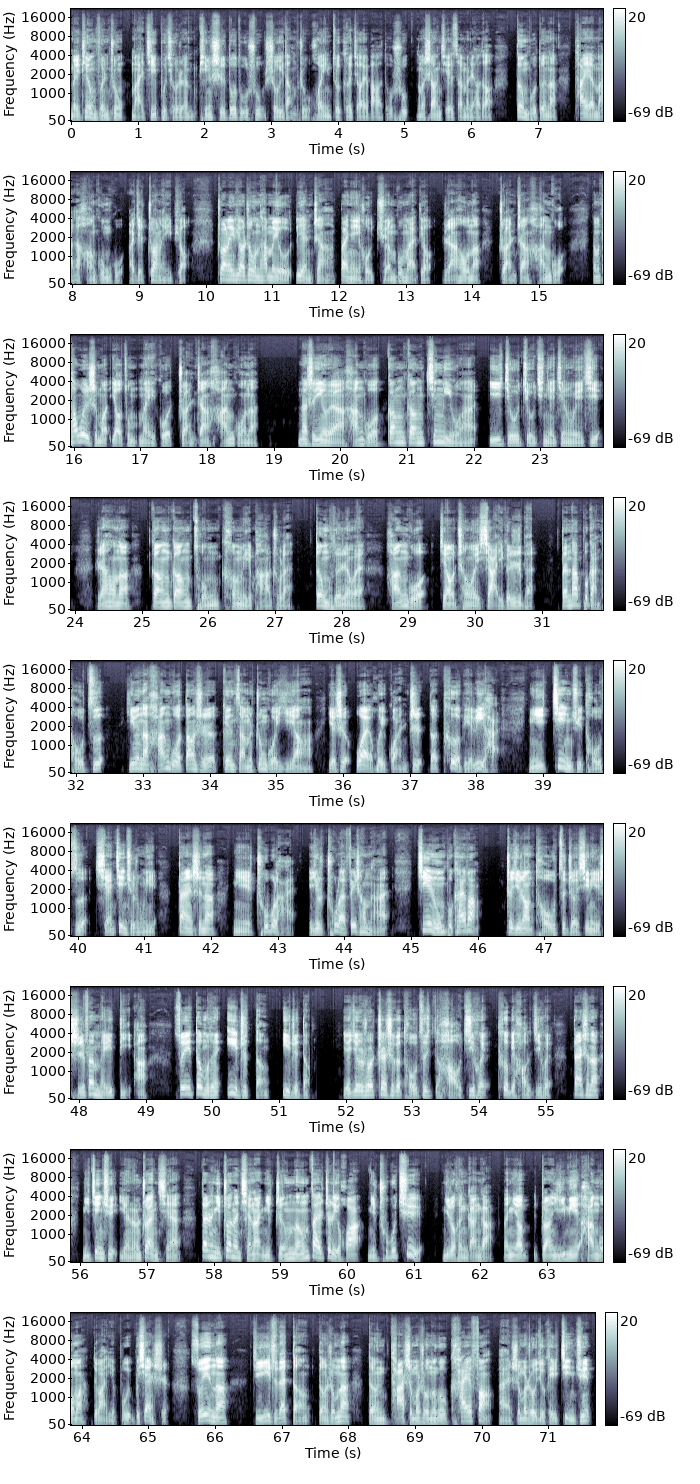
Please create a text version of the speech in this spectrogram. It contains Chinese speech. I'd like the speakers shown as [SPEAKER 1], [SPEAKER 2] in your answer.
[SPEAKER 1] 每天五分钟，买机不求人，平时多读书，收益挡不住。欢迎做客交易爸爸读书。那么上节咱们聊到邓普顿呢，他也买了航空股，而且赚了一票。赚了一票之后，他没有恋战啊，半年以后全部卖掉，然后呢转战韩国。那么他为什么要从美国转战韩国呢？那是因为啊，韩国刚刚经历完一九九七年金融危机，然后呢刚刚从坑里爬出来。邓普顿认为韩国。将要成为下一个日本，但他不敢投资，因为呢，韩国当时跟咱们中国一样啊，也是外汇管制的特别厉害。你进去投资，钱进去容易，但是呢，你出不来，也就是出来非常难。金融不开放，这就让投资者心里十分没底啊。所以邓普顿一直等，一直等，也就是说，这是个投资好机会，特别好的机会。但是呢，你进去也能赚钱。但是你赚的钱呢？你只能在这里花，你出不去，你就很尴尬。那你要赚移民韩国吗？对吧？也不不现实。所以呢，就一直在等等什么呢？等他什么时候能够开放，哎，什么时候就可以进军。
